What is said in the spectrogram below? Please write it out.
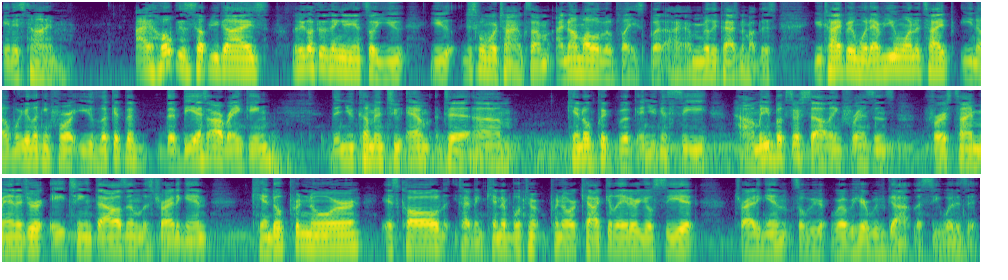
It is time. I hope this has helped you guys. Let me go through the thing again. So you, you, just one more time, because I'm, I know I'm all over the place, but I, am really passionate about this. You type in whatever you want to type, you know, what you're looking for. You look at the, the BSR ranking. Then you come into M, to, um, Kindle QuickBook and you can see how many books they're selling. For instance, first time manager, 18,000. Let's try it again. Kindlepreneur is called. You type in Kindlepreneur calculator, you'll see it. Try it again. So we're, we're over here. We've got, let's see, what is it?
